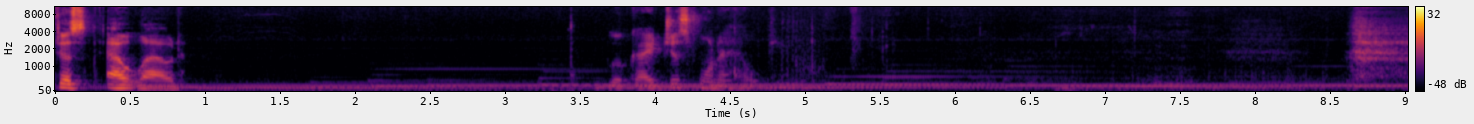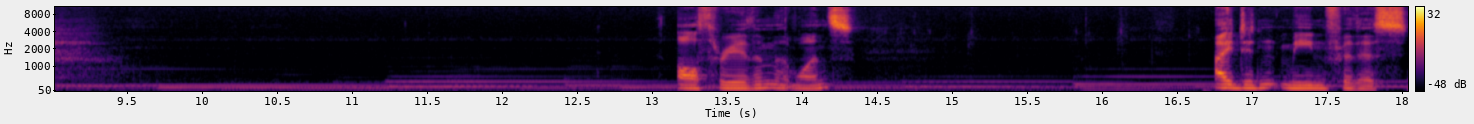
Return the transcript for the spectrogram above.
just out loud. Look, I just want to help you. all three of them at once. I didn't mean for this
